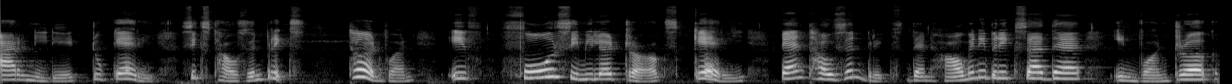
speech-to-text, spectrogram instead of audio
are needed to carry 6000 bricks? Third one, if four similar trucks carry 10,000 bricks, then how many bricks are there in one truck?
